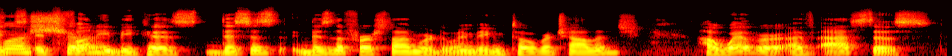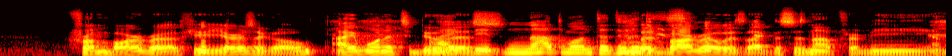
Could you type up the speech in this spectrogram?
For it's, it's sure. funny because this is this is the first time we're doing the Inktober challenge. However, I've asked this from Barbra a few years ago. I wanted to do I this, I did not want to do but this. But Barbra was like, "This is not for me," and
